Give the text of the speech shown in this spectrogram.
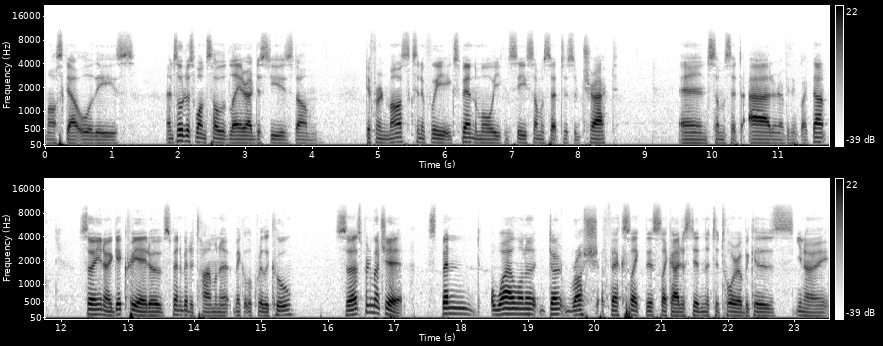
masked out all of these. And it's all just one solid layer. I just used um, different masks, and if we expand them all, you can see some are set to subtract, and some are set to add, and everything like that. So you know, get creative, spend a bit of time on it, make it look really cool. So that's pretty much it. Spend a while on it. Don't rush effects like this, like I just did in the tutorial, because you know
